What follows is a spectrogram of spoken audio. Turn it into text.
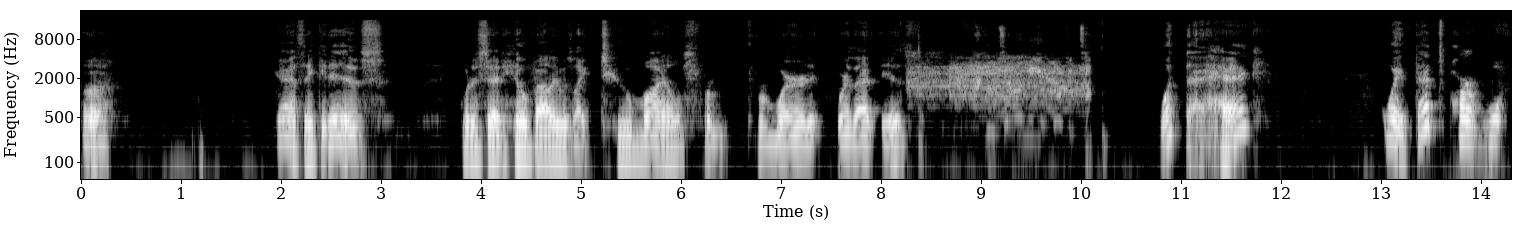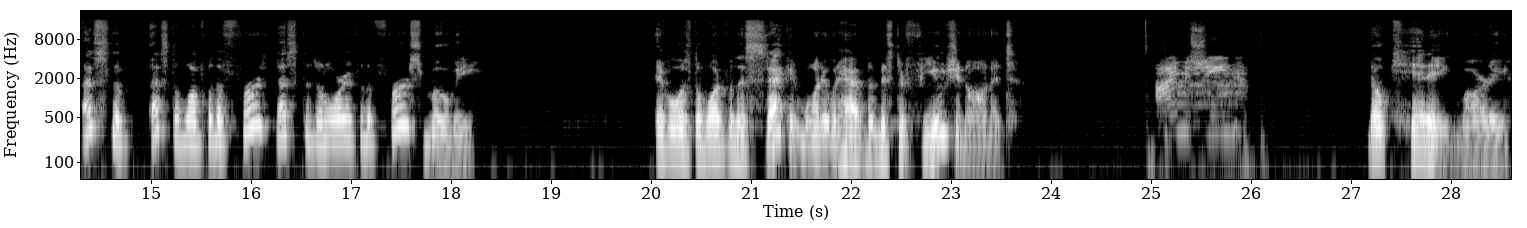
Huh. Yeah, I think it is. What have said Hill Valley was like two miles from from where it, where that is. Are you telling me you want to What the heck? Wait, that's part one. That's the that's the one for the first. That's the DeLorean for the first movie. If it was the one for the second one, it would have the Mister Fusion on it. time machine? No kidding, Marty.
